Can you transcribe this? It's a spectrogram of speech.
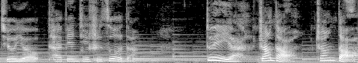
就有他编剧制作的。对呀，张导，张导，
